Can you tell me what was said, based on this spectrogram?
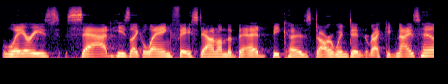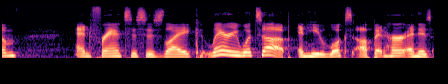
Larry's sad. He's like laying face down on the bed because Darwin didn't recognize him. And Frances is like, Larry, what's up? And he looks up at her, and his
